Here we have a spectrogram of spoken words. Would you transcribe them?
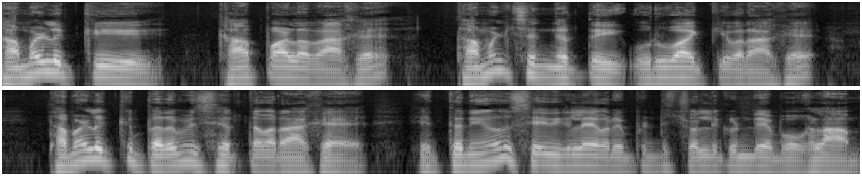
தமிழுக்கு காப்பாளராக தமிழ் சங்கத்தை உருவாக்கியவராக தமிழுக்கு பெருமை சேர்த்தவராக எத்தனையோ செய்திகளை அவரை பற்றி சொல்லிக்கொண்டே போகலாம்.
